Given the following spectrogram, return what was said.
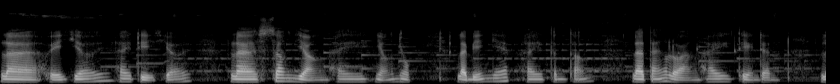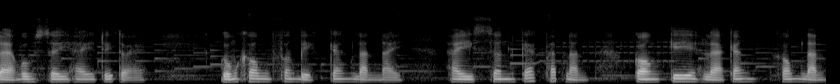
là hủy giới hay trì giới, là sân giận hay nhẫn nhục, là biến nhát hay tinh tấn, là tán loạn hay thiền định, là ngu si hay trí tuệ. Cũng không phân biệt căn lành này hay sinh các pháp lành, còn kia là căn không lành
